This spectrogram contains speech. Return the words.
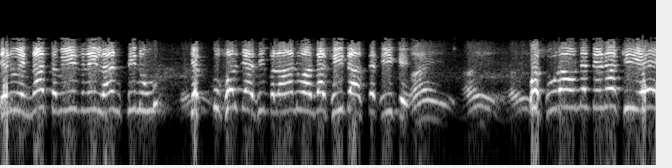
جنو تمیز نہیں لانسی نو کہ کفر جیسی بلا نو آندا سی واسطے ٹھیک ہے۔ وہ سورا انہیں دینا کی ہے؟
